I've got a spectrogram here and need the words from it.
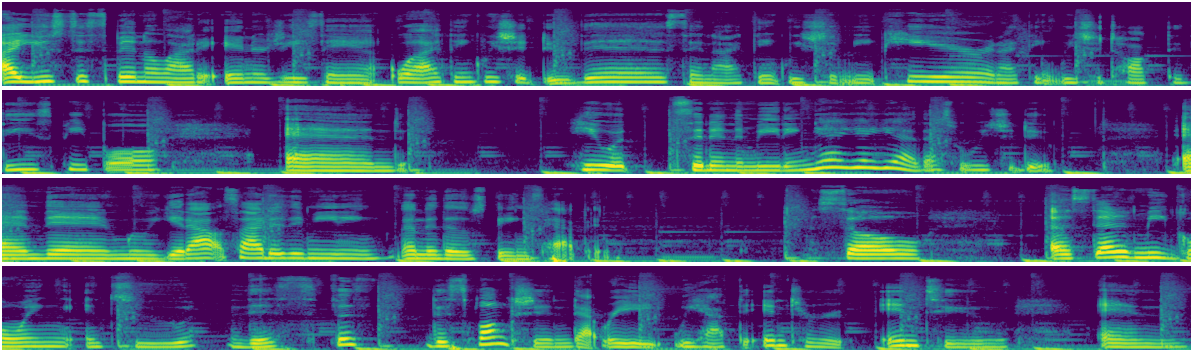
I used to spend a lot of energy saying, well, I think we should do this. And I think we should meet here. And I think we should talk to these people. And he would sit in the meeting, yeah, yeah, yeah, that's what we should do. And then when we get outside of the meeting, none of those things happen. So instead of me going into this this, this function that we we have to enter into and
